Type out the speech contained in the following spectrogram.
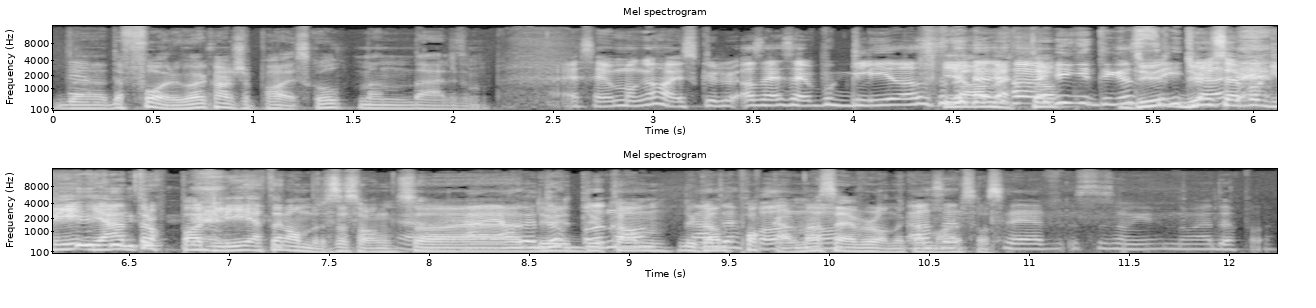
Det, det foregår kanskje på high school, men det er liksom Jeg ser jo mange high school Altså, jeg ser jo på Glee, altså. Ja, nettopp. Du, si du ser på Glee. Jeg droppa Glee etter andre sesong, så Ja, eh, du, du kan, du kan pokkeren meg se Veronica Jeg har Mars sett tre sesonger. Nå har jeg droppa det.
